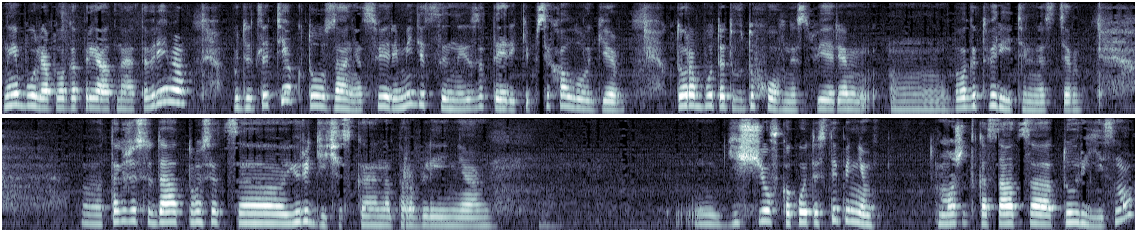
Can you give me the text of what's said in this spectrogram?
Наиболее благоприятное это время будет для тех, кто занят в сфере медицины, эзотерики, психологии, кто работает в духовной сфере, благотворительности. Э, также сюда относится юридическое направление. Еще в какой-то степени может касаться туризма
